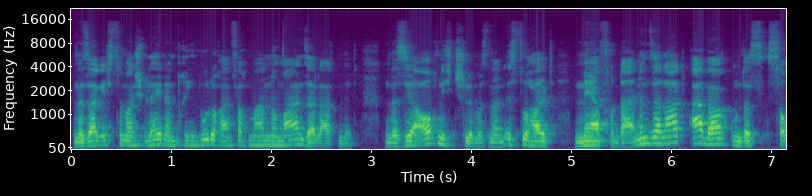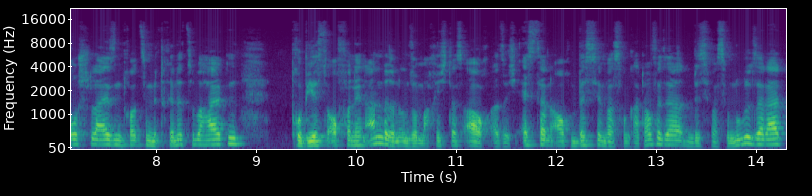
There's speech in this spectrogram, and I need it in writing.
Und da sage ich zum Beispiel, hey, dann bring du doch einfach mal einen normalen Salat mit. Und das ist ja auch nichts Schlimmes. Und dann isst du halt mehr von deinem Salat, aber um das Socializen trotzdem mit drinne zu behalten, probierst du auch von den anderen und so mache ich das auch. Also ich esse dann auch ein bisschen was von Kartoffelsalat, ein bisschen was von Nudelsalat,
